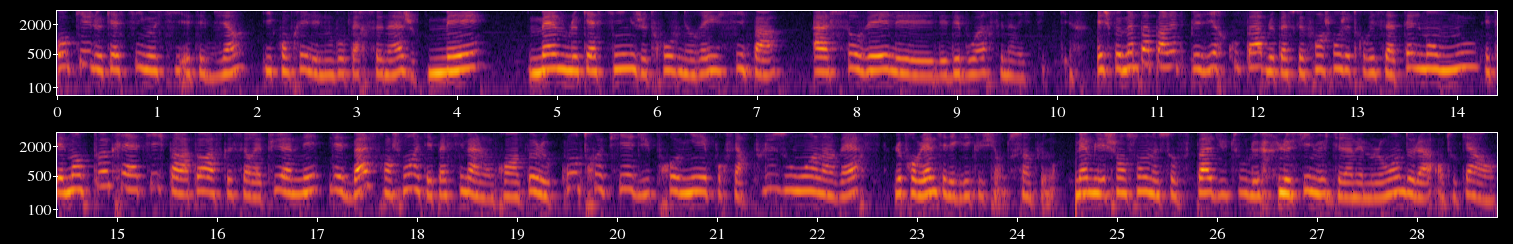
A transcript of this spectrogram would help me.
Ok, le casting aussi était bien, y compris les nouveaux personnages. Mais même le casting, je trouve, ne réussit pas à sauver les, les, déboires scénaristiques. Et je peux même pas parler de plaisir coupable parce que franchement j'ai trouvé ça tellement mou et tellement peu créatif par rapport à ce que ça aurait pu amener. L'idée de base franchement était pas si mal, on prend un peu le contre-pied du premier pour faire plus ou moins l'inverse. Le problème c'est l'exécution tout simplement. Même les chansons ne sauvent pas du tout le, le, film, je dirais même loin de là, en tout cas en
